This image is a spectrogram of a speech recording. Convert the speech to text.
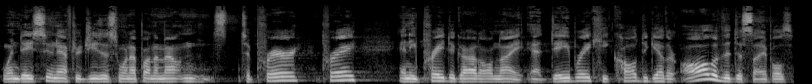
One day soon after Jesus went up on a mountain to pray, pray, and he prayed to God all night. At daybreak, he called together all of the disciples,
